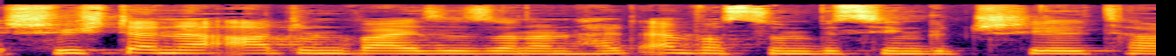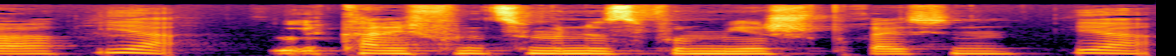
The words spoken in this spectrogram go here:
schüchterne Art und Weise, sondern halt einfach so ein bisschen gechillter. Ja, So kann ich von, zumindest von mir sprechen. ja.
